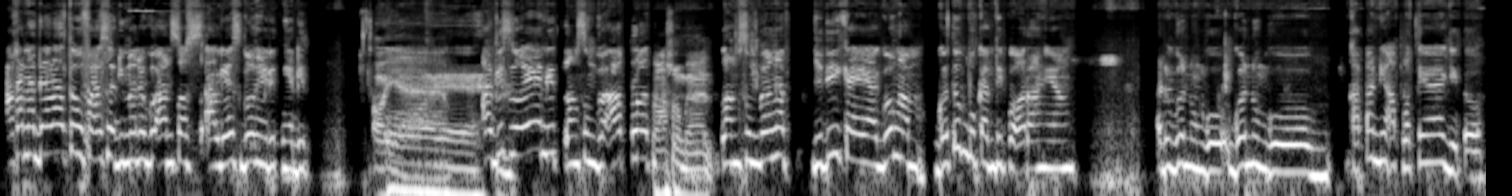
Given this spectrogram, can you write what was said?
akan ada lah tuh fase di mana gue ansos alias gue ngedit-ngedit Oh Oh iya. iya. abis gue ngedit langsung gue upload Langsung banget. langsung banget jadi kayak gue nggak gue tuh bukan tipe orang yang aduh gue nunggu gue nunggu kapan nih uploadnya gitu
